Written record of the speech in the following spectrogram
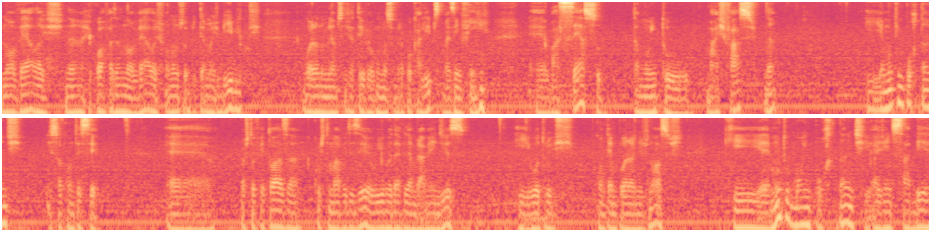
novelas, né, a Record fazendo novelas falando sobre temas bíblicos. Agora eu não me lembro se já teve alguma sobre Apocalipse, mas enfim, é, o acesso está muito mais fácil, né? E é muito importante isso acontecer. É, o pastor Feitosa costumava dizer, o Igor deve lembrar bem disso, e outros contemporâneos nossos, que é muito bom e importante a gente saber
